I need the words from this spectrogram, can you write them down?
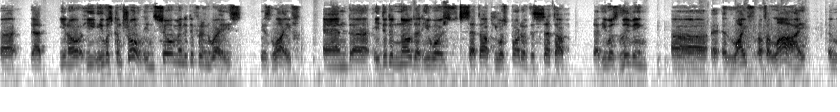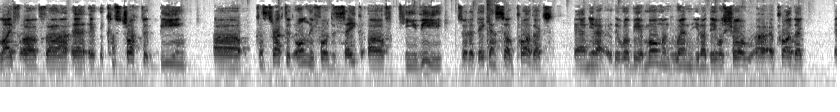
uh, that, you know, he, he was controlled in so many different ways, his life, and uh, he didn't know that he was set up. He was part of the setup that he was living uh, a, life of a lie, a life of uh, a, a, constructed being, uh, constructed only for the sake of TV, so that they can sell products. And you know, there will be a moment when you know they will show uh, a product. Uh,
